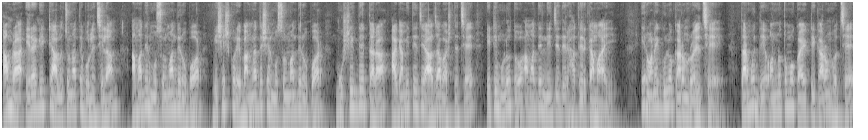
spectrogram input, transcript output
আমরা এর আগে একটি আলোচনাতে বলেছিলাম, আমাদের মুসলমানদের উপর, বিশেষ করে বাংলাদেশের মুসলমানদের উপর মুশিকদের দ্বারা আগামীতে যে আজাব আসতেছে, এটি মূলত আমাদের নিজেদের হাতের কামাই। এর অনেকগুলো কারণ রয়েছে। তার মধ্যে অন্যতম কয়েকটি কারণ হচ্ছে,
